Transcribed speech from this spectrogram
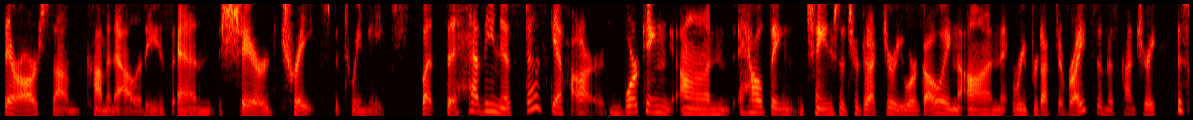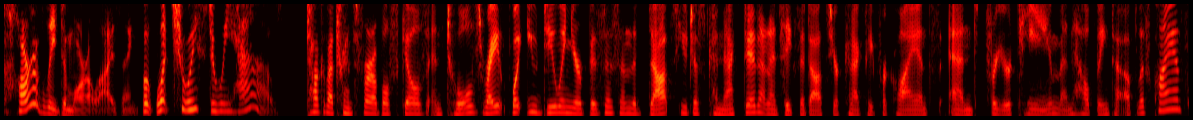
there are some commonalities and shared traits between each but the heaviness does get hard. Working on helping change the trajectory we're going on reproductive rights in this country is horribly demoralizing. But what choice do we have? talk about transferable skills and tools, right? What you do in your business and the dots you just connected. And I think the dots you're connecting for clients and for your team and helping to uplift clients.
